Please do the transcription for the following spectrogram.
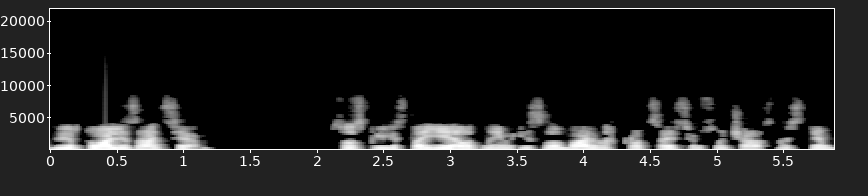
Віртуалізація суспільства є одним із глобальних процесів сучасності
